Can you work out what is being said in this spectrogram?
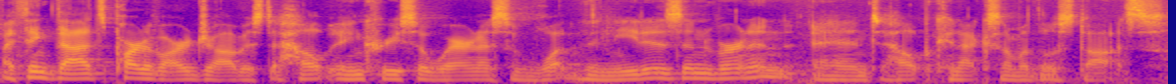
I think that's part of our job is to help increase awareness of what the need is in Vernon and to help connect some of those dots.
